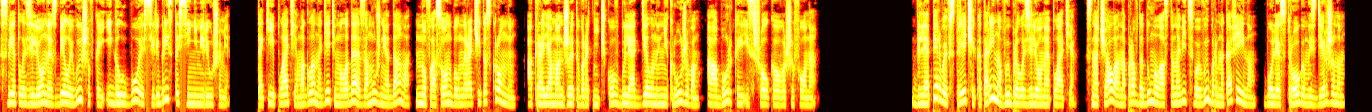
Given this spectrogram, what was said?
светло-зеленое с белой вышивкой и голубое с серебристо-синими рюшами. Такие платья могла надеть и молодая замужняя дама, но фасон был нарочито скромным, а края манжет и воротничков были отделаны не кружевом, а оборкой из шелкового шифона. Для первой встречи Катарина выбрала зеленое платье. Сначала она, правда, думала остановить свой выбор на кофейном, более строгом и сдержанном,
